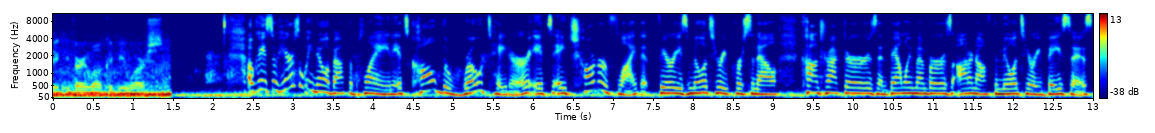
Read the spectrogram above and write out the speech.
It very well could be worse. Okay, so here's what we know about the plane. It's called the Rotator. It's a charter flight that ferries military personnel, contractors, and family members on and off the military bases.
